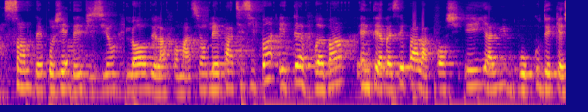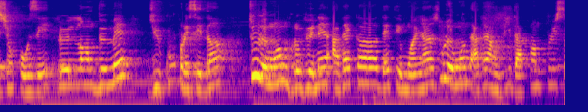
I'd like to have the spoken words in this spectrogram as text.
ensemble des projets, des visions lors de la formation. Les participants étaient vraiment intéressés par l'approche et il y a eu beaucoup de questions posées. Le lendemain du cours précédent, tout le monde revenait avec euh, des témoignages, tout le monde avait envie d'apprendre plus.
